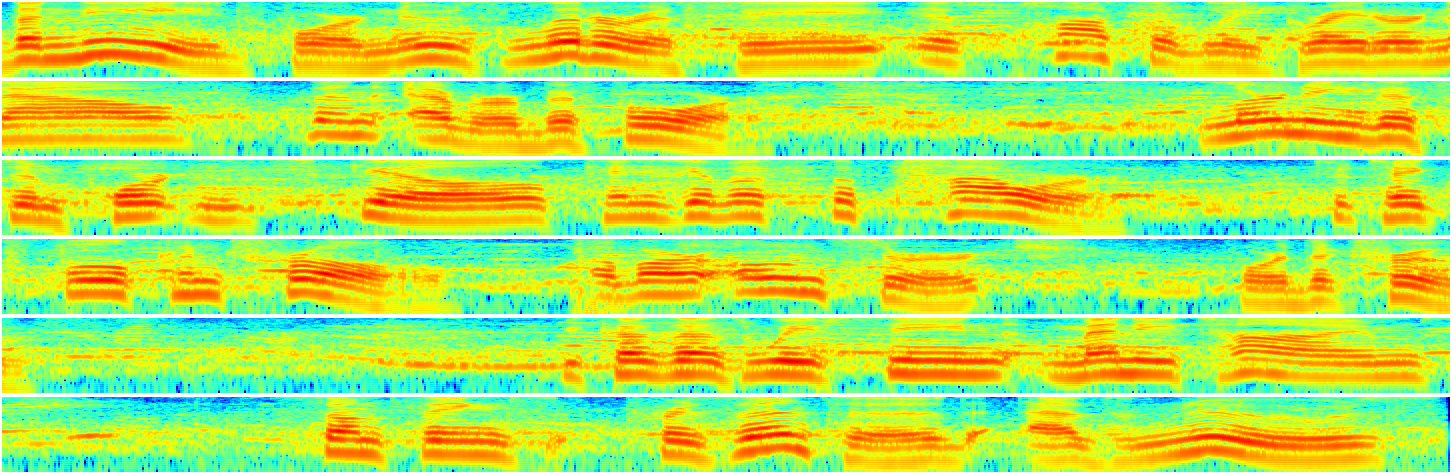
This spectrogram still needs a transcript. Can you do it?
The need for news literacy is possibly greater now than ever before. Learning this important skill can give us the power to take full control of our own search for the truth. Because as we've seen many times, some things presented as news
